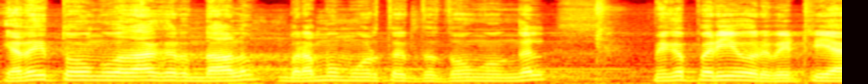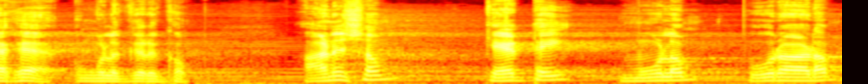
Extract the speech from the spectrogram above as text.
எதை தூங்குவதாக இருந்தாலும் பிரம்ம முகூர்த்தத்தை தூங்குங்கள் மிகப்பெரிய ஒரு வெற்றியாக உங்களுக்கு இருக்கும். அனுஷம் கேட்டை மூலம் பூராடம்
